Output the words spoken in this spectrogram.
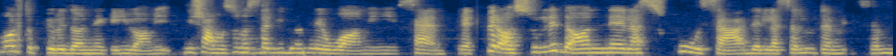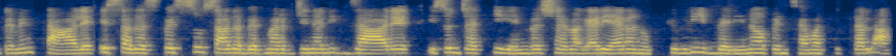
molto più le donne che gli uomini, diciamo sono mm. stati donne e uomini sempre, però sulle donne la scusa della salute, salute, mentale è stata spesso usata per marginalizzare i soggetti che invece magari erano più liberi, no? Pensiamo a tutta la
